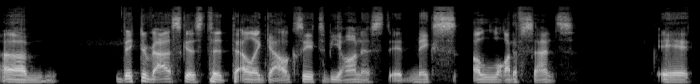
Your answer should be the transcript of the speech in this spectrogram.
Um, Victor Vázquez to, to LA Galaxy, to be honest, it makes a lot of sense. It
